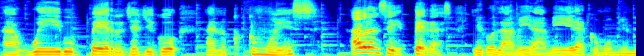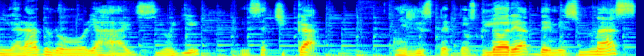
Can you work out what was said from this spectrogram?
a huevo, perra. Ya llegó. Ah, no, ¿cómo es? Ábranse, perras. Llegó la mera mera, como mi amiga la Gloria. Ay, sí, oye, esa chica. Mis respetos, Gloria, de mis más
